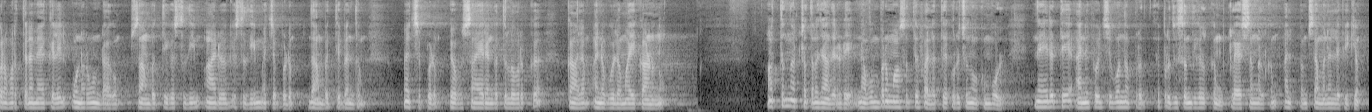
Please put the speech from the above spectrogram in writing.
പ്രവർത്തന മേഖലയിൽ ഉണർവുണ്ടാകും. സാമ്പത്തിക സ്ഥിതിയും ആരോഗ്യസ്ഥിതിയും മെച്ചപ്പെടും. ദാമ്പത്യ ബന്ധം മെച്ചപ്പെടും. വ്യവസായ രംഗത്തുള്ളവർക്ക് കാലം അനുകൂലമായി കാണുന്നു. അത്തം നക്ഷത്ര ജാതരുടെ നവംബർ മാസത്തെ ഫലത്തെക്കുറിച്ച് നോക്കുമ്പോൾ നേരത്തെ അനുഭവിച്ചു വന്ന പ്രതിസന്ധികൾക്കും ക്ലേശങ്ങൾക്കും അല്പം ശമനം ലഭിക്കും.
